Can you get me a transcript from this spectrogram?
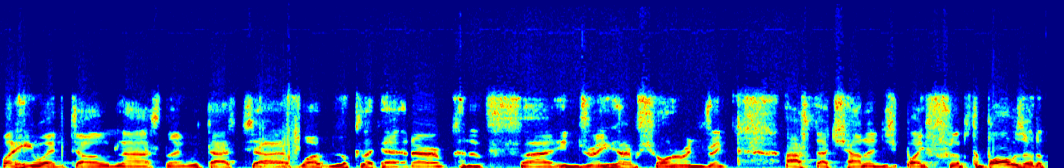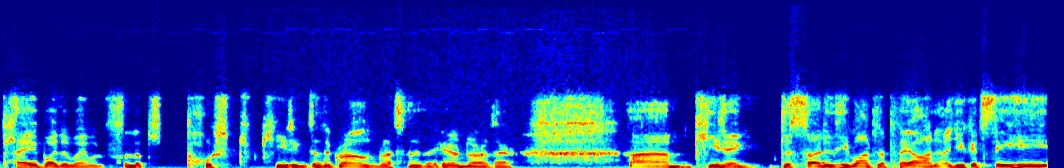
when he went down last night with that, uh, what looked like an arm kind of uh, injury, arm shoulder injury, after that challenge by Phillips. The ball was out of play, by the way, when Phillips pushed Keating to the ground. But that's neither here nor there. um, Keating decided he wanted to play on, and you could see he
